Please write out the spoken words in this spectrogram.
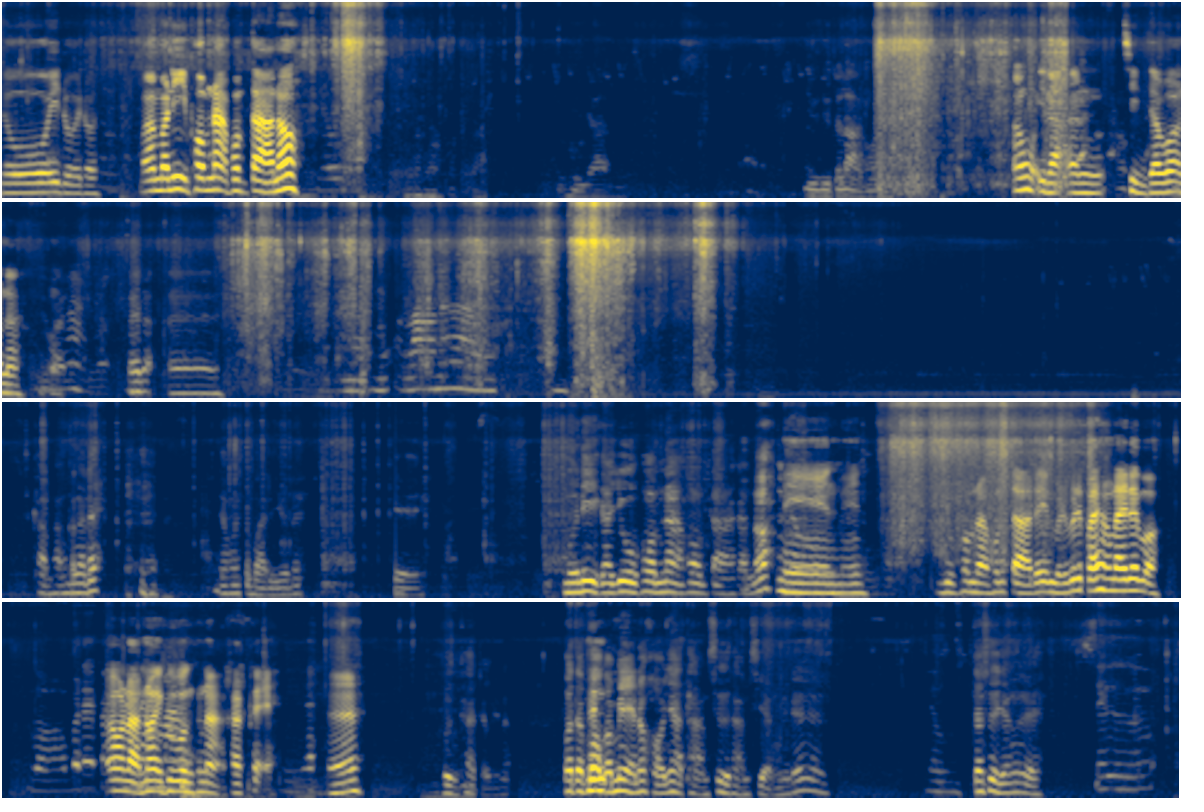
โดยโดยโดยมามานี่พร้อมหน้าพร้อมตาเนาะ อยู่อยู่ตลาดของเอ้าอีละอันสินจะว่านะไปละเออลาหน้าขำทางเมืองได้เดี๋ยวค่อยสบายดีกันเลยโอเคมือนี่ก็อยู่พร้อมหน้าพร้อมตากันเนาะแมนแมนอยู่พร้อมหน้าพร้อมตาได้มันไม่ได้ไปทางใดได้บ่บ่บ่ได้ไป เอาล่ะน้อยคือเบิ่งขนาดคักแท้ฮะเบิ่งค่ากันเลยนะว่าแต่พ่อกับแม่เนาะขออนุญาตถามชื่อถามเสียงหนี่อยเด้อเดี๋ยวเจะชื่อยังเอ่ยซื้อ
